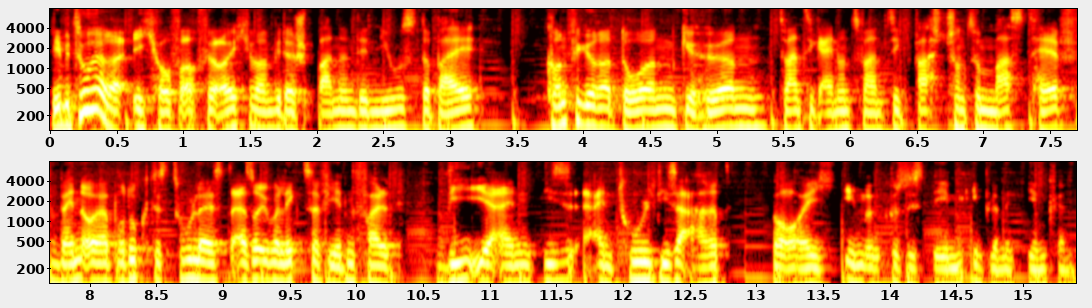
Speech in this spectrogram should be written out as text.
Liebe Zuhörer, ich hoffe auch für euch waren wieder spannende News dabei. Konfiguratoren gehören 2021 fast schon zum Must-Have, wenn euer Produkt es zulässt. Also überlegt auf jeden Fall, wie ihr ein, ein Tool dieser Art bei euch im Ökosystem implementieren könnt.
